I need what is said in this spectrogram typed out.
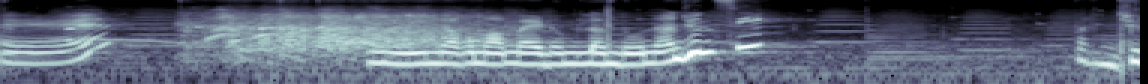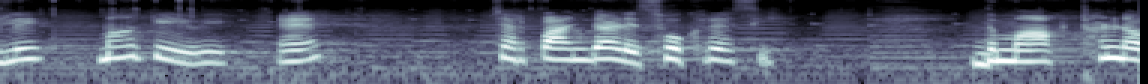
ਹੈ? ਇਹ ਨਗਮਾ ਮੈਡਮ ਲੰਦੋ ਨਾ ਜੁਲਸੀ? ਪਰ ਜੁਲੇ, ਮਾਂ ਕੇਵੇ? ਹੈ? ਚਾਰ ਪੰਜ ਦਾੜੇ ਸੁੱਖ ਰਹੇ ਸੀ। ਦਿਮਾਗ ਠੰਡਾ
